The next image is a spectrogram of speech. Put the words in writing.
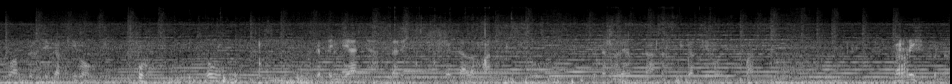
itu hampir 3 kilo uh, itu ketinggiannya dari kedalaman kita ngeliat ke atas 3 kilo itu batu ngeri bener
